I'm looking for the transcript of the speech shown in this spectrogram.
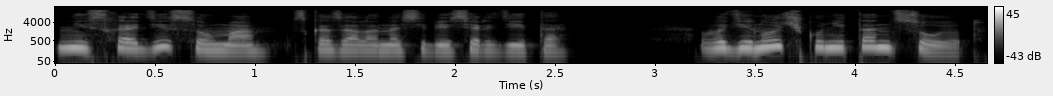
«Не сходи с ума», — сказала она себе сердито. в одиночку не танцуют.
